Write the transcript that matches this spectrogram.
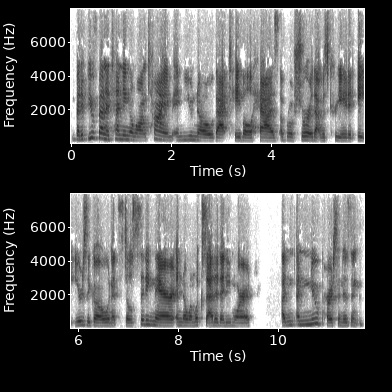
But if you've been attending a long time and you know that table has a brochure that was created eight years ago and it's still sitting there and no one looks at it anymore, a, a new person isn't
